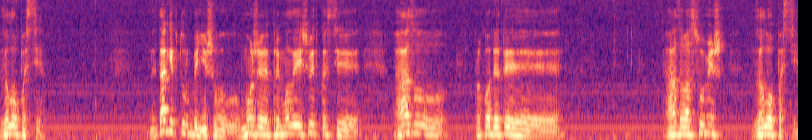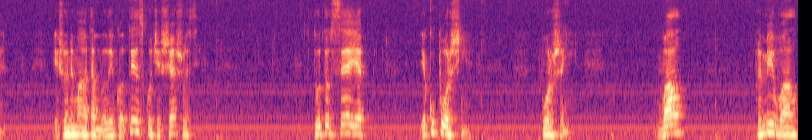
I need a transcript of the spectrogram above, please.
за лопасті. Не так, як в турбіні, що може при малій швидкості газу проходити газова суміш за лопасті. Якщо немає там великого тиску чи ще щось. Тут все як, як у поршні. Поршень. Вал, прямий вал,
